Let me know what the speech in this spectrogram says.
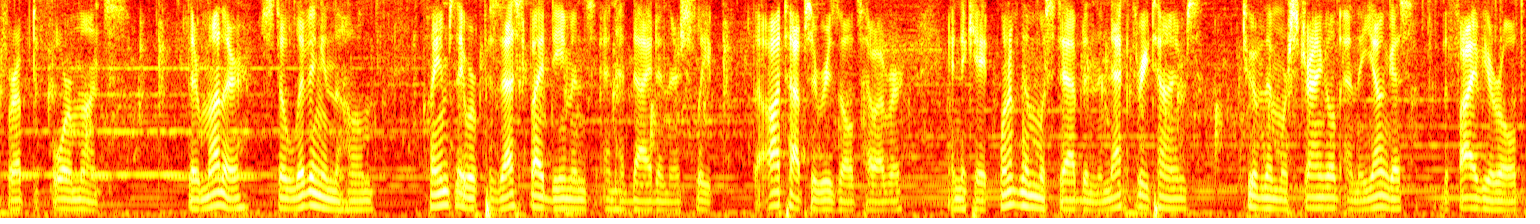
for up to four months. Their mother, still living in the home, claims they were possessed by demons and had died in their sleep. The autopsy results, however, indicate one of them was stabbed in the neck three times, two of them were strangled, and the youngest, the five year old,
